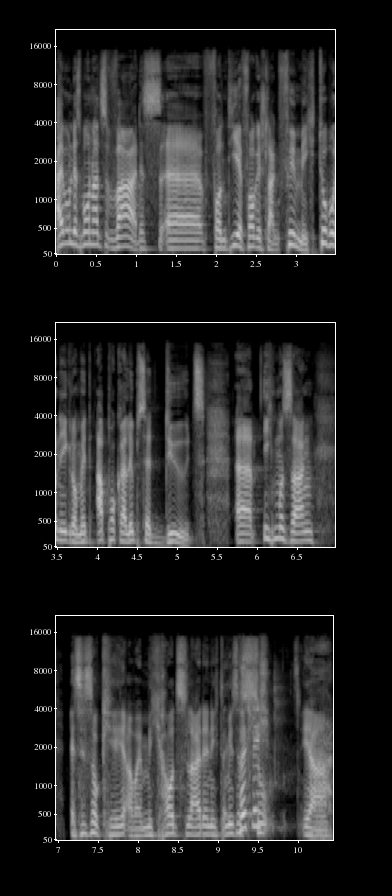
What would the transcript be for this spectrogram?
Album des Monats war das äh, von dir vorgeschlagen für mich Turbo Negro mit Apokalypse Dudes. Äh, ich muss sagen, es ist okay, aber mich haut's leider nicht. Mir ist es Wirklich? so, ja.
